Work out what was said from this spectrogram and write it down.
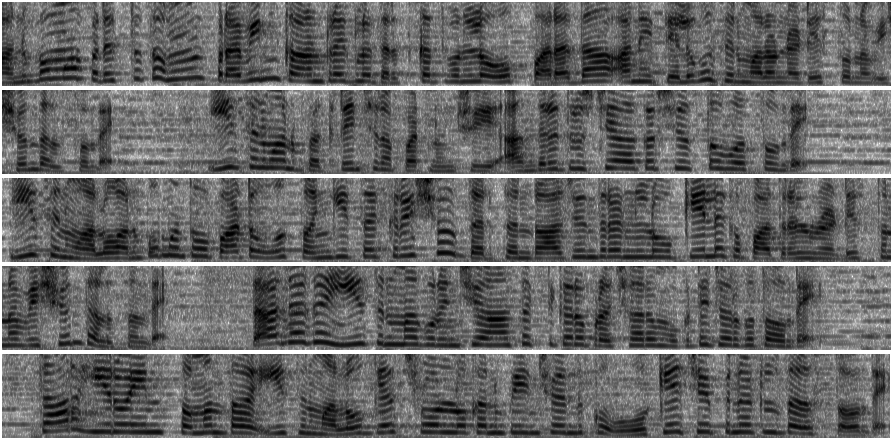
అనుపమ ప్రస్తుతం ప్రవీణ్ కాంట్రాక్ట్ల దర్శకత్వంలో పరదా అనే తెలుగు సినిమాలో నటిస్తున్న విషయం తెలిసిందే. ఈ సినిమాను ప్రకటించినప్పటి నుంచి అందరి దృష్టి ఆకర్షిస్తూ వస్తుంది. ఈ సినిమాలో అనుపమతో పాటు సంగీత క్రిష్ దర్శన్ రాజేంద్రన్లు కీలక పాత్రలు నటిస్తున్న విషయం తెలిసిందే. తాజాగా ఈ సినిమా గురించి ఆసక్తికర ప్రచారం ఒకటి జరుగుతోంది. స్టార్ హీరోయిన్ సమంత ఈ సినిమాలో గెస్ట్ రోల్లో కనిపించేందుకు ఓకే చెప్పినట్లు తెలుస్తోంది.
